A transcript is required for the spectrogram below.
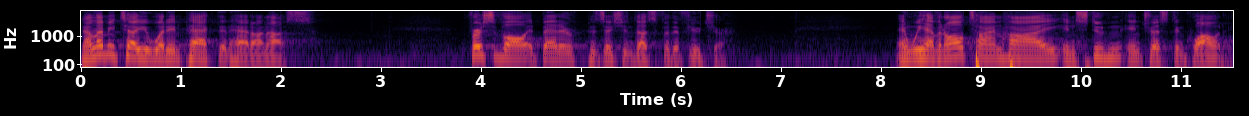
Now, let me tell you what impact it had on us. First of all, it better positioned us for the future. And we have an all time high in student interest and quality.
